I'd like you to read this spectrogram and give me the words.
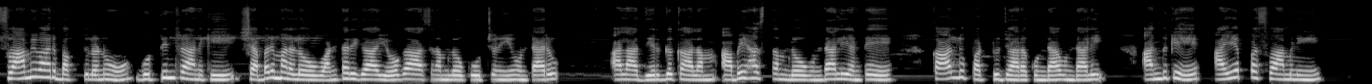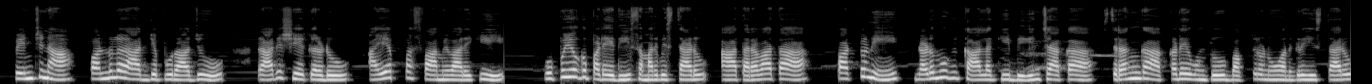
స్వామివారి భక్తులను గుర్తించడానికి శబరిమలలో ఒంటరిగా యోగా ఆసనంలో కూర్చొని ఉంటారు. అలా దీర్ఘకాలం అభయహస్తంలో ఉండాలి అంటే కాళ్ళు పట్టు జారకుండా ఉండాలి. అందుకే అయ్యప్ప స్వామిని పెంచిన పన్నుల రాజ్యపు రాజు రాజశేఖరుడు అయ్యప్ప స్వామి వారికి ఉపయోగపడేది సమర్పిస్తాడు. ఆ తర్వాత పట్టుని నడుముకి కాళ్ళకి బిగించాక స్థిరంగా అక్కడే ఉంటూ భక్తులను అనుగ్రహిస్తారు.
